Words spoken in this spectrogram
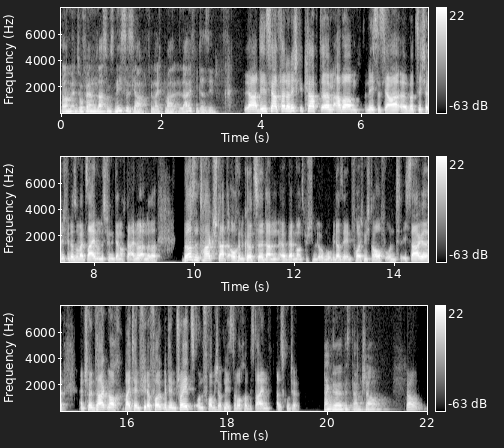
Ähm, insofern lass uns nächstes Jahr vielleicht mal live wiedersehen. Ja, dieses Jahr hat es leider nicht geklappt, ähm, aber nächstes Jahr äh, wird sicherlich wieder soweit sein und es findet ja noch der ein oder andere Börsentag statt, auch in Kürze. Dann äh, werden wir uns bestimmt irgendwo wiedersehen. Freue ich mich drauf. Und ich sage einen schönen Tag noch, weiterhin viel Erfolg mit den Trades und freue mich auf nächste Woche. Bis dahin, alles Gute. Danke, bis dann. Ciao. Ciao.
